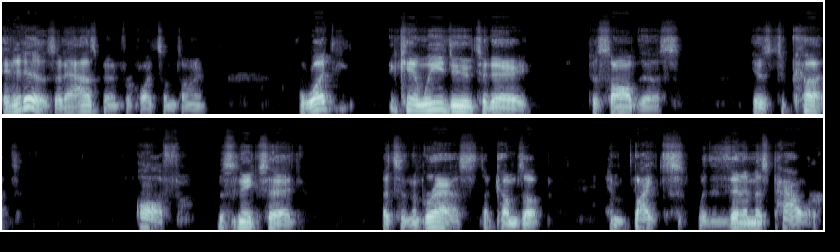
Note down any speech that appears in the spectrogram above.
And it is, it has been for quite some time. What can we do today to solve this? Is to cut off the snake's head that's in the grass that comes up and bites with venomous power.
